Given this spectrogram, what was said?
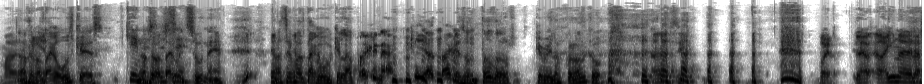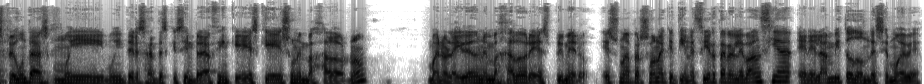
Madre No hace mía. falta que busques. ¿Quién no hace es falta que ese? Sune, ¿eh? No hace falta que busques la página, que ya está, que son todos, que me los conozco. Ah, sí. Bueno, la- hay una de las preguntas muy, muy interesantes que siempre hacen, que es ¿qué es un embajador, no? Bueno, la idea de un embajador es, primero, es una persona que tiene cierta relevancia en el ámbito donde se mueve,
